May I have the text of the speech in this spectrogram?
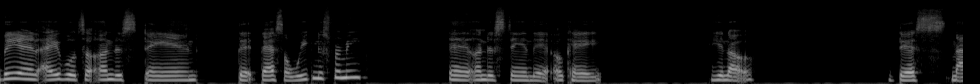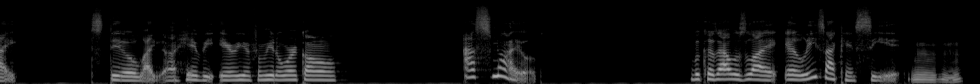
being able to understand that that's a weakness for me and understand that okay you know that's like still like a heavy area for me to work on i smiled because i was like at least i can see it Mhm.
